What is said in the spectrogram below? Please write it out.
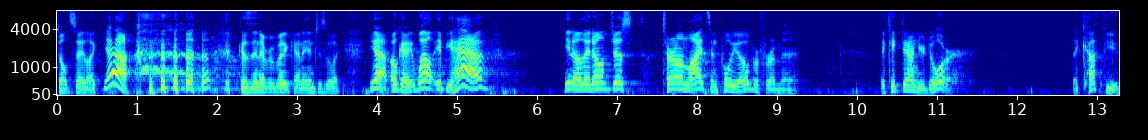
Don't say, like, yeah, because then everybody kind of inches away. Yeah, okay. Well, if you have, you know, they don't just turn on lights and pull you over for a minute, they kick down your door, they cuff you,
